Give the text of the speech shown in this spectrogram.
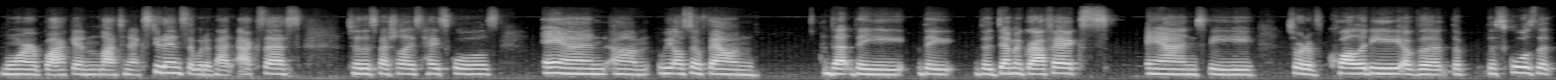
more Black and Latinx students that would have had access to the specialized high schools. And um, we also found that the, the, the demographics and the sort of quality of the, the, the schools that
